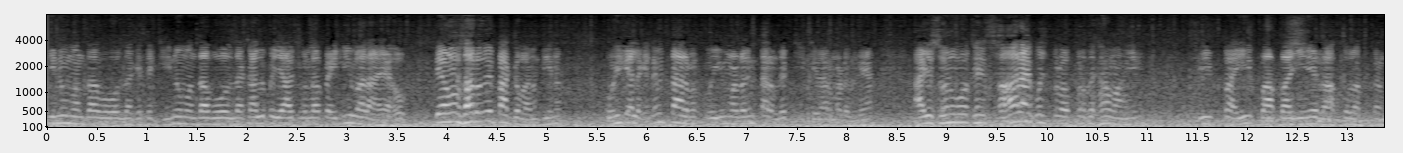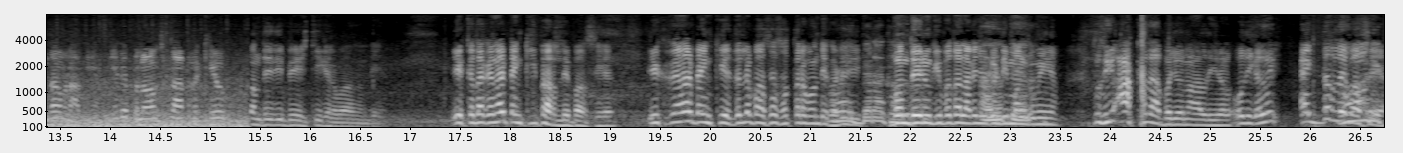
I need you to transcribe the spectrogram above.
ਕਿਹਨੂੰ ਮੰਦਾ ਬੋਲਦਾ ਕਿਤੇ ਕਿਹਨੂੰ ਮੰਦਾ ਬੋਲਦਾ ਕੱਲ ਪੰਜਾਬ ਚ ਮੱਲਾ ਪਹਿਲੀ ਵਾਰ ਆਇਆ ਉਹ ਤੇ ਹੁਣ ਸਾਰ ਉਹਦੇ ਪੱਗ ਬੰਨਦੀ ਨਾ ਉਹੀ ਗੱਲ ਕਹਿੰਦੇ ਵੀ ਧਰਮ ਕੋਈ ਮਾੜਾ ਨਹੀਂ ਧਰਮ ਦੇ ਠੇਕੇਦਾਰ ਮਾੜੇ ਹੁੰਦੇ ਆ। ਅੱਜ ਤੁਹਾਨੂੰ ਉੱਥੇ ਸਾਰਾ ਕੁਝ ਪ੍ਰੋਪਰ ਦਿਖਾਵਾਂਗੇ ਵੀ ਭਾਈ ਬਾਬਾ ਜੀ ਨੇ ਰਾਤੋਂ ਰਾਤ ਕੰਧਾਂ ਬਣਾਤੀਆਂ ਜਿਹਦੇ ਬਲੌਗ ਸਟਾਰਟ ਰੱਖਿਓ। ਬੰਦੇ ਦੀ ਬੇਇੱਜ਼ਤੀ ਕਰਵਾ ਦਿੰਦੇ ਆ। ਇੱਕ ਤਾਂ ਕਹਿੰਦਾ ਟੈਂਕੀ ਪਰਲੇ ਪਾਸੇ ਆ ਇੱਕ ਕਹਿੰਦਾ ਟੈਂਕੀ ਇਧਰਲੇ ਪਾਸੇ 70 ਬੰਦੇ ਸੀ। ਖੜੋ। ਬੰਦੇ ਨੂੰ ਕੀ ਪਤਾ ਲੱਗ ਜੂ ਗੱਡੀ ਮੰਗਵੀਂ ਆ। ਤੁਸੀਂ ਅੱਖ ਦਾ ਵਜੋ ਨਾਲ ਦੀ ਨਾਲ। ਉਹਦੀ ਕਹਿੰਦੀ ਇਧਰਲੇ ਪਾਸੇ ਆ।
